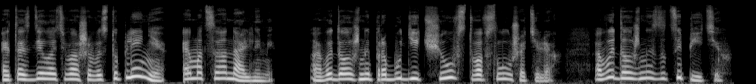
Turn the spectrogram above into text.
это сделать ваши выступления эмоциональными. А вы должны пробудить чувства в слушателях, а вы должны зацепить их».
